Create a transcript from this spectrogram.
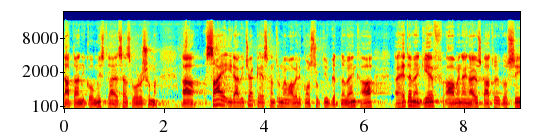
դատարանի կողմից կայացած որոշումը։ Սա է իրավիճակը, ես խնդրում եմ ավելի կոնստրուկտիվ գտնվենք, հա, հետևենք եւ ամենայն հայոց կաթողիկոսի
